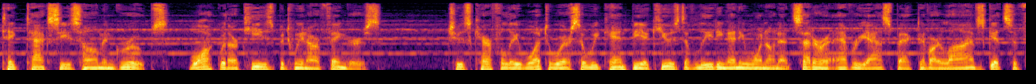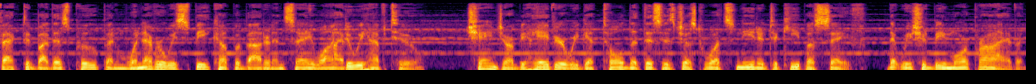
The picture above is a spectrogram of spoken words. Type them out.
take taxis home in groups, walk with our keys between our fingers. Choose carefully what to wear so we can't be accused of leading anyone on etc. Every aspect of our lives gets affected by this poop and whenever we speak up about it and say why do we have to change our behavior we get told that this is just what's needed to keep us safe, that we should be more private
